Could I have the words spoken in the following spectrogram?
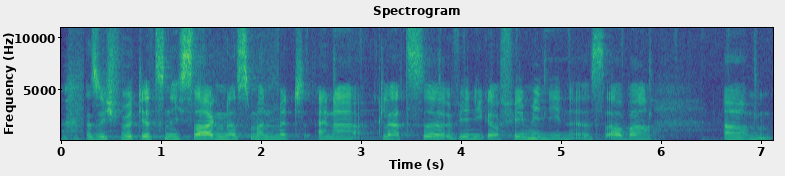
Also ich würde jetzt nicht sagen, dass man mit einer Glatze weniger feminin ist, aber ähm,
